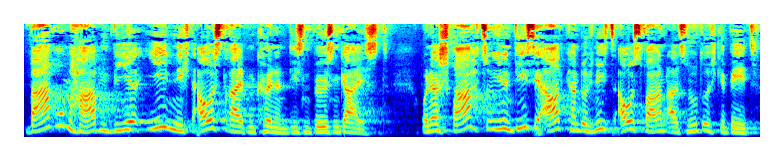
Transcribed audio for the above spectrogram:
warum haben wir ihn nicht austreiben können, diesen bösen Geist? Und er sprach zu ihnen, diese Art kann durch nichts ausfahren als nur durch Gebet.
